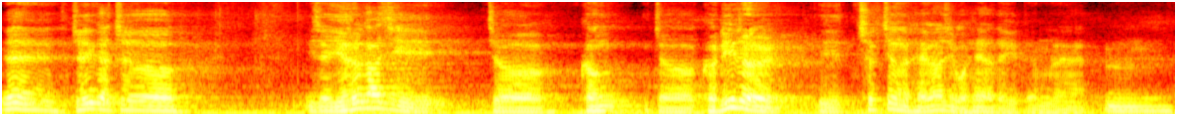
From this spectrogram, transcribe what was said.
예, 저희가 저 이제 여러 가지 저, 건, 저 거리를 이 측정을 해가지고 해야 되기 때문에 음,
